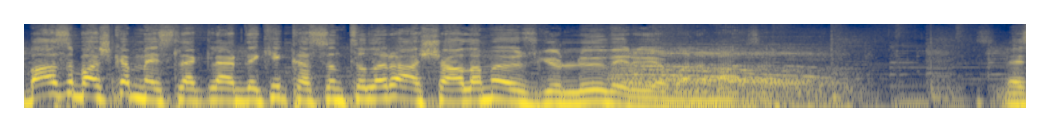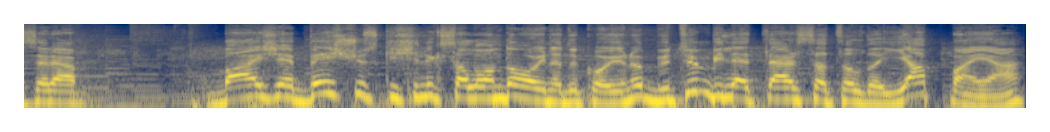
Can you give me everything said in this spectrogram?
bazı başka mesleklerdeki kasıntıları aşağılama özgürlüğü veriyor bana bazen. Mesela Bayce 500 kişilik salonda oynadık oyunu. Bütün biletler satıldı. Yapma ya.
